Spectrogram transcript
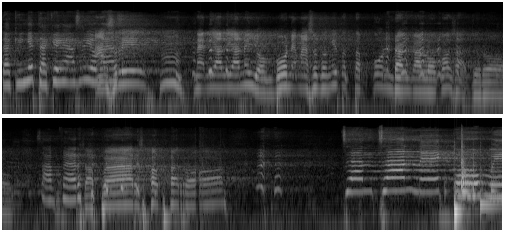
Dagingnya daging asli ya, Mas. Asli. Hmm, nek liya-liyane ya mbok nek masuk kengi tetep kondang kaloko sak jero. Sabar. Sabar, sabar Ron. Jan-jane kowe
